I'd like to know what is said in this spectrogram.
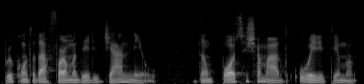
por conta da forma dele de anel. Então, pode ser chamado o eritema,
